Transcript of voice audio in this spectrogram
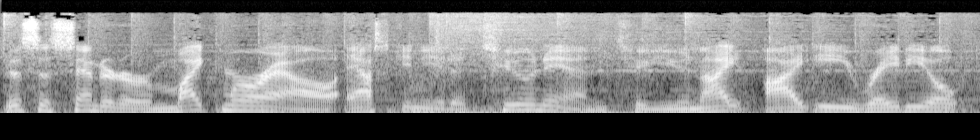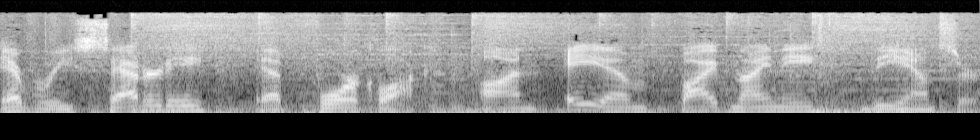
This is Senator Mike Morrell asking you to tune in to Unite IE Radio every Saturday at 4 o'clock on AM 590 The Answer.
